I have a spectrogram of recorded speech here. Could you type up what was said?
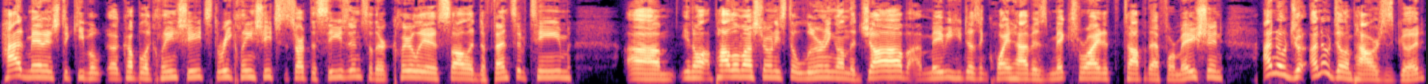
had managed to keep a, a, couple of clean sheets, three clean sheets to start the season, so they're clearly a solid defensive team. Um, you know, Pablo Mastroeni's still learning on the job. Uh, maybe he doesn't quite have his mix right at the top of that formation. I know, I know Dillon Powers is good.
